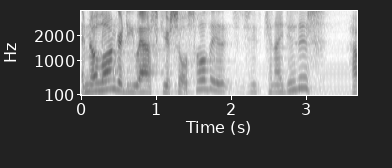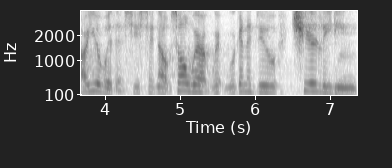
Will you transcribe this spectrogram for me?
And no longer do you ask your soul, soul, uh, can I do this? How are you with this? You say, no. So we're, we're, we're going to do cheerleading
